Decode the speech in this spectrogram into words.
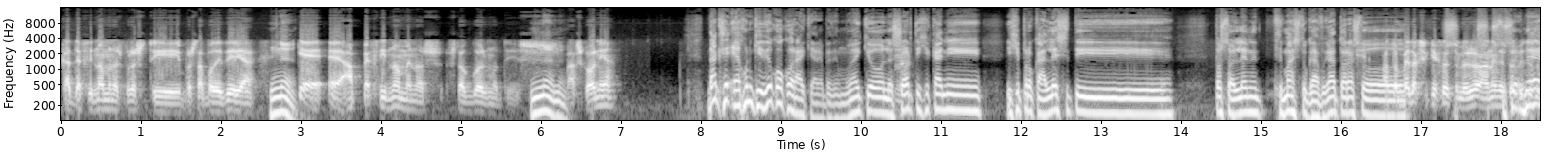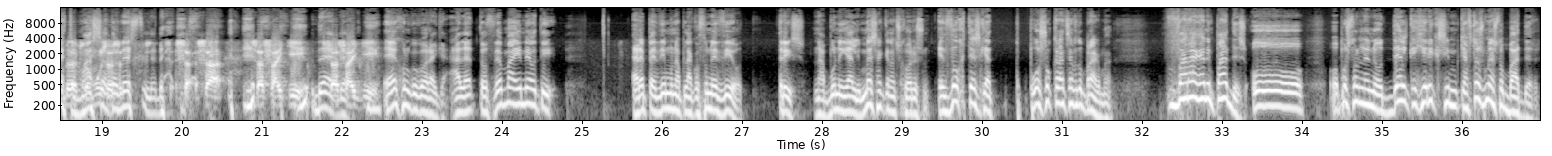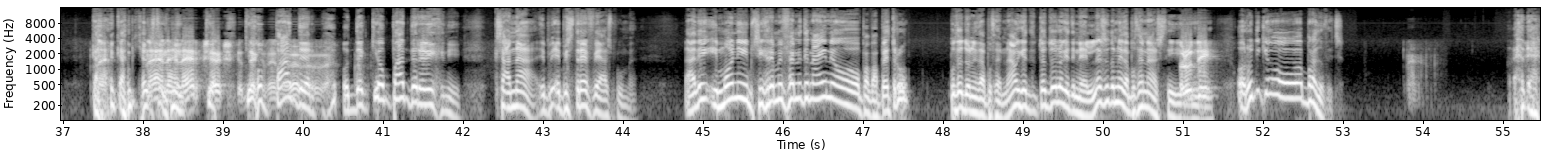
κατευθυνόμενος προς, τη, προς τα αποδητήρια Ναι. και ε, απευθυνόμενος στον κόσμο της Ναι, ναι. Πασκόνια. Εντάξει, έχουν και οι δύο κοκοράκια, ρε παιδί μου. Ε, και ο Λεσόρτ είχε κάνει. είχε προκαλέσει τη. Πώς το λένε, θυμάσαι τον καυγά τώρα στο. Μα τον πέταξε και χθες το λεζό, αν είναι στο- στο βίντεο, ναι, τον το πέταξε Μάσα Μούσας. τον έστειλε. ναι. Σα, σα, σασακί, Ναι, ναι. σασακί. Έχουν κοκοράκια. Αλλά το θέμα είναι ότι. Ρε παιδί μου να πλακωθούν δύο, τρεις. Να μπουν οι άλλοι μέσα και να τους χωρίσουν. Εδώ χτες για πόσο κράτησε αυτό το πράγμα. Βαράγαν οι πάντες. Ο, ο πώς τον λένε, ο Ντεκ έχει ρίξει και αυτός μέσα στον Πάντερ. Κα- Κάποια Ναι, στιγμή. ναι, ναι, έριξε, έριξε και ο και Ντεκ, ο ναι, ναι, Πάντερ. βέβαια, βέβαια. Ο Ντεκ και ο Πάντερ ρίχνει. Ξανά. επι- Επιστρέφει, ας πούμε. Δηλαδή η μόνη ψύχραιμη φαίνεται να είναι ο Παπαπέτρου. Που δεν τον είδα πουθενά. Γιατί το, το λέω για την Έλληνα, δεν τον είδα πουθενά. Στη... Ρούντι. Ο Ρούντι και ο Μπράντοβιτς.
